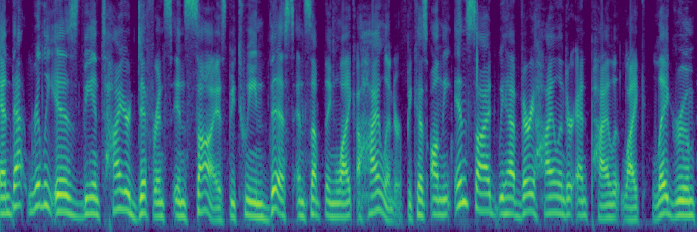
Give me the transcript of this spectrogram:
And that really is the entire difference in size between this and something like a Highlander, because on the inside we have very Highlander and Pilot-like legroom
